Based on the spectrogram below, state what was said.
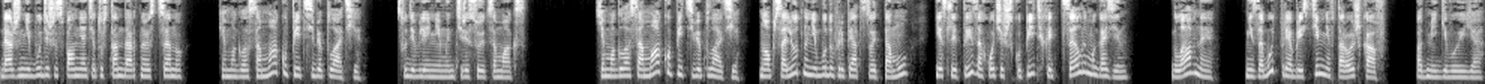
даже не будешь исполнять эту стандартную сцену. Я могла сама купить себе платье. С удивлением интересуется Макс. Я могла сама купить себе платье, но абсолютно не буду препятствовать тому, если ты захочешь скупить хоть целый магазин. Главное, не забудь приобрести мне второй шкаф, подмигиваю я.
